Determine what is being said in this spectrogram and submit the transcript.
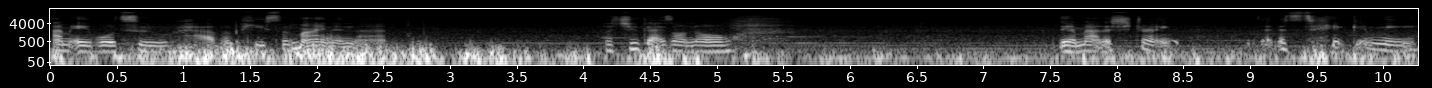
I'm able to have a peace of mind in that. But you guys don't know the amount of strength that it's taken me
